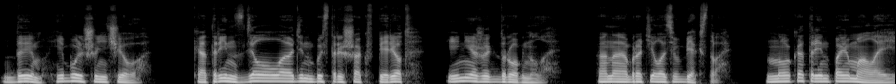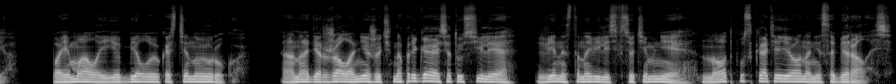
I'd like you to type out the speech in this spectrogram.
Дым и больше ничего. Катрин сделала один быстрый шаг вперед, и нежить дрогнула. Она обратилась в бегство. Но Катрин поймала ее. Поймала ее белую костяную руку. Она держала нежить, напрягаясь от усилия, вены становились все темнее, но отпускать ее она не собиралась.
